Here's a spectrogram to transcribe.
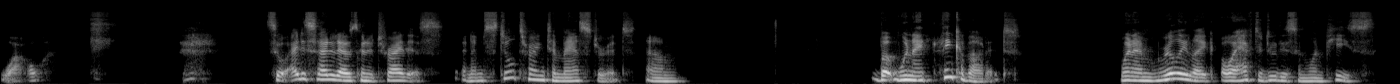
Wow. So I decided I was going to try this and I'm still trying to master it. Um, but when I think about it, when I'm really like, oh, I have to do this in one piece,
